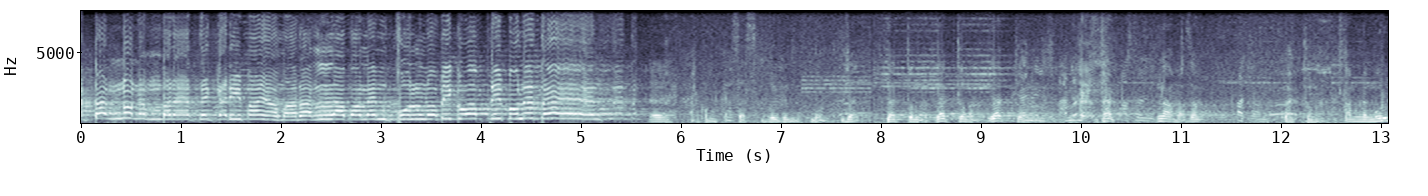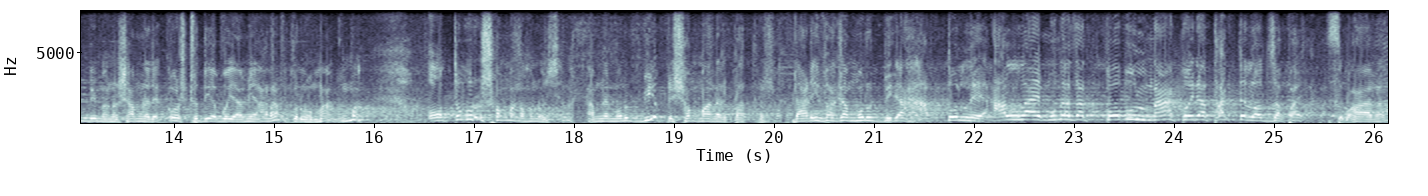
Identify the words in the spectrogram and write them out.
আটান্ন নম্বর এতে কারিমায় আমার আল্লাহ বলেন, কুল নবী গো, আপনি বলে দেন। আর কাজ আছে? বলবেন? লাগতো না লাগতো না, লাগতো থাক, না বাজান, লাগতো না। আমরা মুরব্বী মানুষ সামনে কষ্ট দিয়ে বই আমি আরাম করব। মা ঘুমা অত বড় সম্মান এখন হয়েছে না। আপনি মুরব্বী আপনি সম্মানের পাত্র। দাড়ি ফাঁকা মুরব্বীরা হাত তুললে আল্লাহ মুনাজাত কবুল না কইরা থাকতে লজ্জা পায়। সুবহানাল্লাহ।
